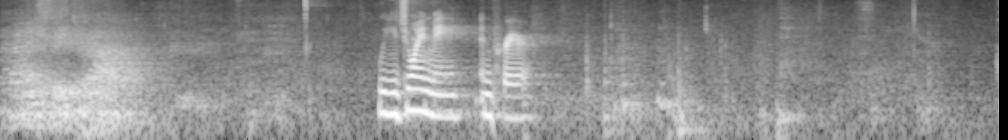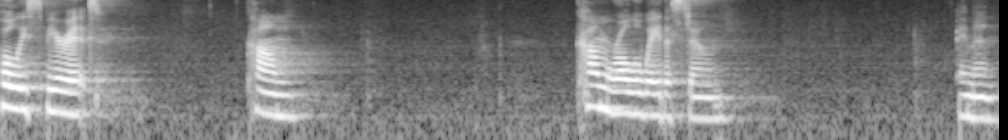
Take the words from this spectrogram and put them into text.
God. Will you join me in prayer? Holy Spirit, Come. Come roll away the stone. Amen.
